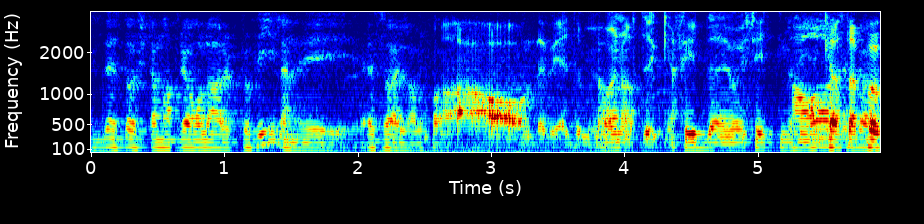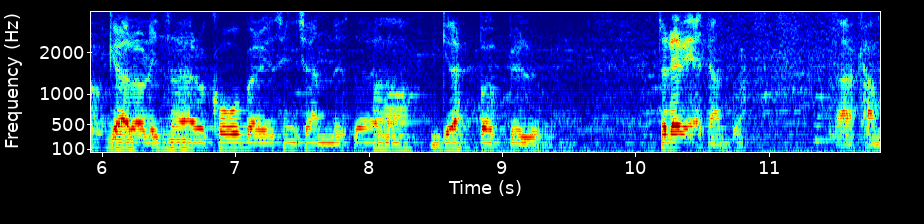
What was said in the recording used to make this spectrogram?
den största materialarprofilen i SHL i alla fall. Ja, det vet jag. Vi har ju några stycken. Fidde ju sitt med sin Ja, kasta puckar och lite så här. Mm. Och Kåberg är sin kändis där. Ja. Och greppa upp i... Så det vet jag inte. Jag kan.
